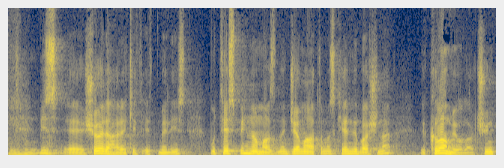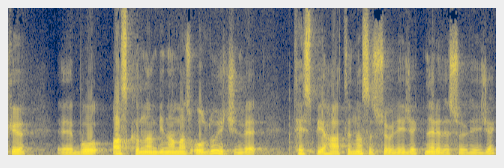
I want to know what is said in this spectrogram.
Hı hı. Biz e, şöyle hareket etmeliyiz. Bu tesbih namazını cemaatimiz kendi başına e, kılamıyorlar. Çünkü e, bu az kılınan bir namaz olduğu için ve tesbihatı nasıl söyleyecek, nerede söyleyecek?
